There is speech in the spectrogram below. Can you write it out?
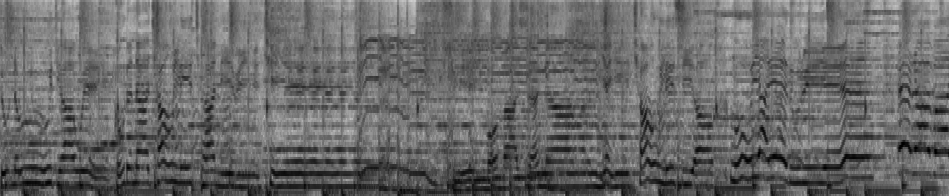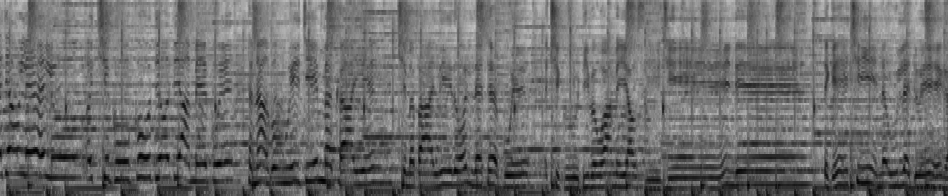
တို့နှုတ်ကြဝဲဂုံတနာချောင်းလေးချာနေပြီအချစ်ရဲ့ရှင်မောမဆန်းငါမျက်ရည်ချောင်းလေးစီအောင်ငိုရရဲ့သူတွေရဲ့အဲ့ဒါဘာကြောင့် လဲလို့အချစ်ကိုကိုပြောပြမယ်ကွယ်တနာကုန်ငွေကြေးမခါရဲ့ချစ်မပါလီတော့လက်ထက်ပွေအချစ်ကိုဒီဘဝမရောက်စီခြင်းတဲ့တကယ်ချစ်ရင်နှုတ်လက်တွေက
